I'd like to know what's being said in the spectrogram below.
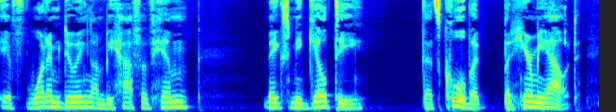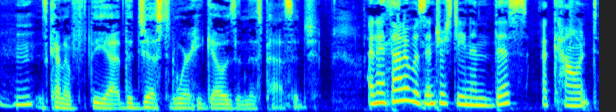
if what I'm doing on behalf of him makes me guilty, that's cool, but but hear me out. Mm-hmm. Is kind of the uh, the gist and where he goes in this passage. And I thought it was interesting in this account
